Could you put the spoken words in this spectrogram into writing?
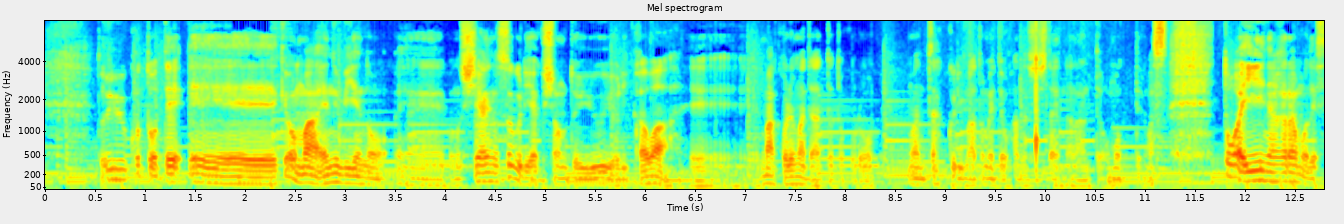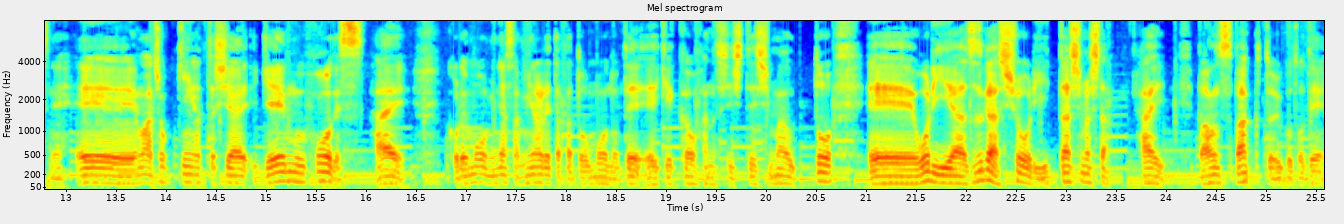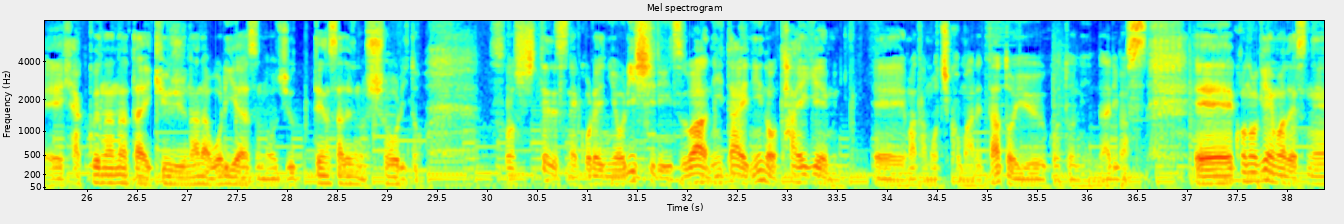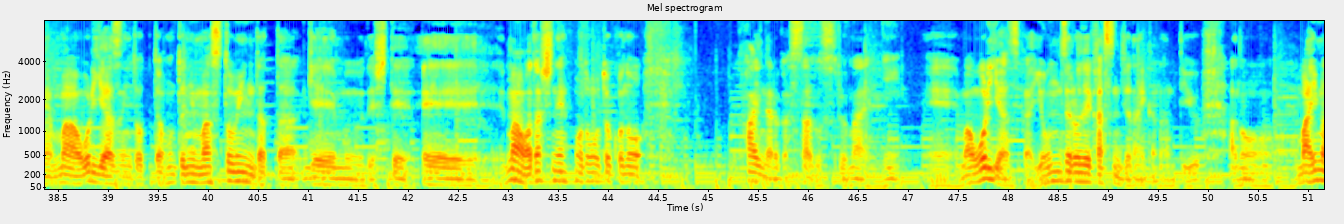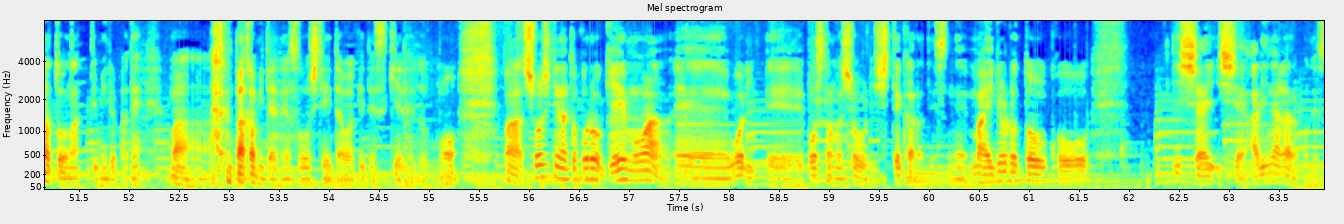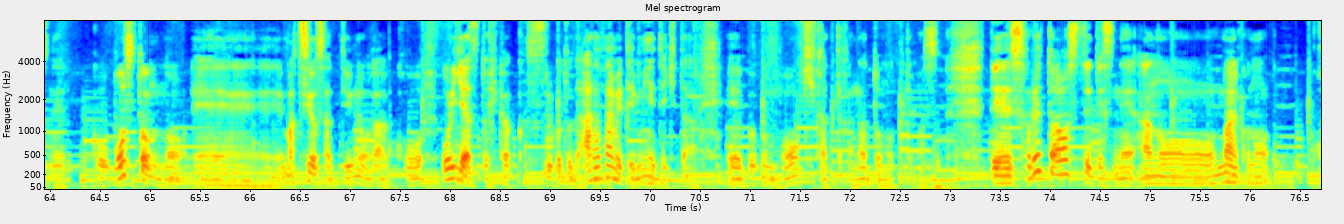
ということで、えー、今日はまあ NBA の、えー、この試合のすぐリアクションというよりかは、えー、まあ、これまであったところ、まあ、ざっくりまとめてお話ししたいななんて思ってます。とは言いながらもですね、えー、まあ、直近あった試合ゲーム4です。はい。これも皆さん見られたかと思うので、えー、結果をお話ししてしまうと、えー、ウォリアーズが勝利いたしました。はい。バウンスバックということで、107対97ウォリアーズの10点差での勝利と。そしてですね、これによりシリーズは2対2のタイゲームに、えー、また持ち込まれたということになります。えー、このゲームはですね、まあ、ウォリアーズにとっては本当にマストウィンだったゲームでして、えー、まあ私ね、もともとこのファイナルがスタートする前に、えー、まあ、ウォリアーズが4-0で勝つんじゃないかなんていう、あのまあ、今となってみればね、まあ、バカみたいな予想をしていたわけですけれども、まあ、正直なところゲームは、えー、ウォリえー、ボストンが勝利してからですね、まあ、いろいろとこう一試合一試合ありながらもですねこうボストンの、えーまあ、強さっていうのがこうウォリアーズと比較することで改めて見えてきた、えー、部分も大きかったかなと思ってます。でそれと合わせてですね、あのー、まあ、この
